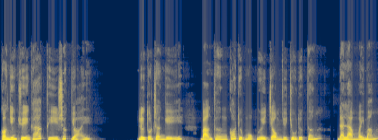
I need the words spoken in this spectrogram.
Còn những chuyện khác thì rất giỏi. Lương Tú Trần nghĩ bản thân có được một người chồng như chu Đức Tấn đã là may mắn,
